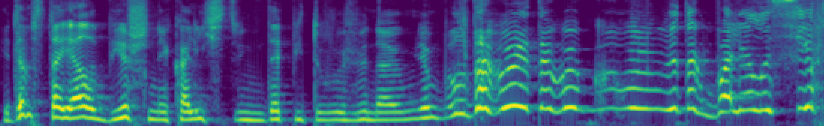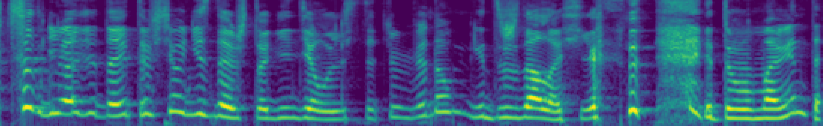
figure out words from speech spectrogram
И там стояло бешеное количество недопитого вина. И у меня было такое, такое, меня так болело сердце, глядя на это все. Не знаю, что они делали с этим вином, не дождалась я этого момента.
